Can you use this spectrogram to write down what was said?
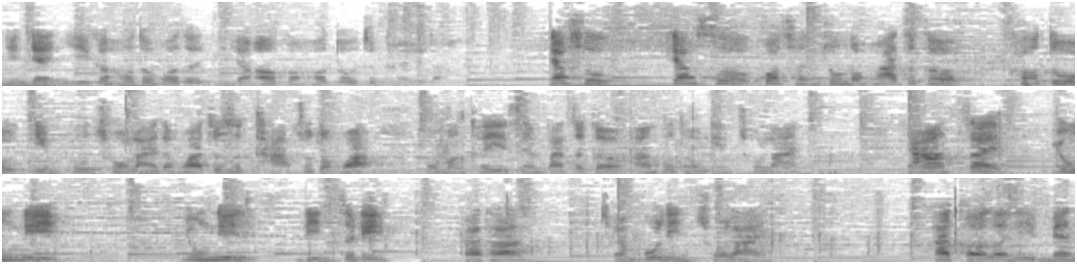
零点一个厚度或者零点二个厚度就可以了。要是要是过程中的话，这个刻度拧不出来的话，就是卡住的话，我们可以先把这个安布头拧出来，然后再用力。用力拧这里，把它全部拧出来。它可能里面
